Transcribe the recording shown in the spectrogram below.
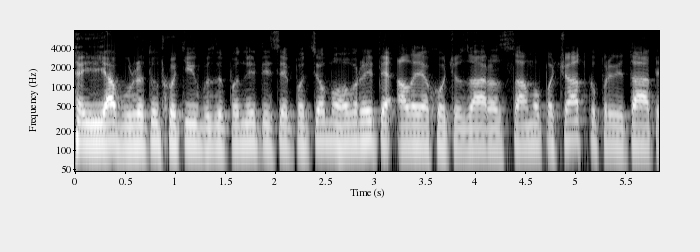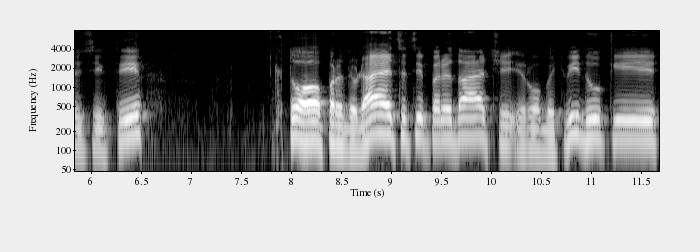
Я б уже тут хотів би зупинитися і по цьому говорити, але я хочу зараз з самого початку привітати всіх тих, хто передивляється ці передачі і робить відгуки.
